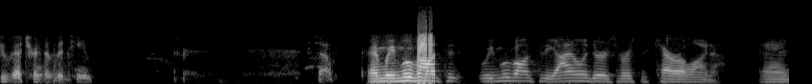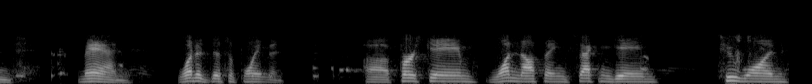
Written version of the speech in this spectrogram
too veteran of the team. So. And we move on to we move on to the Islanders versus Carolina, and man, what a disappointment! Uh, first game one nothing, second game two one.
